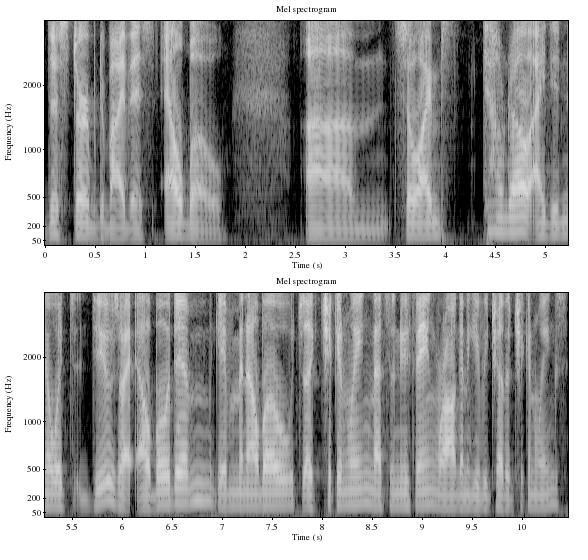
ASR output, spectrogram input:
disturbed by this elbow. Um, so I'm don't know. I didn't know what to do, so I elbowed him, gave him an elbow, like chicken wing. That's a new thing. We're all gonna give each other chicken wings,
